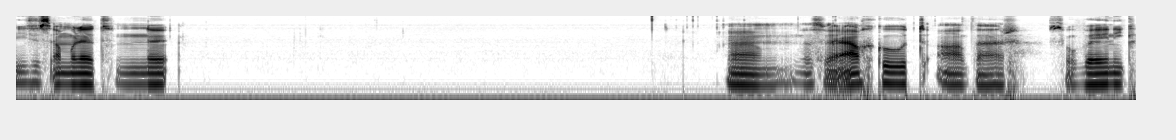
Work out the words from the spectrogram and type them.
Dieses Amulett, nö. Ähm, das wäre auch gut, aber so wenig.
